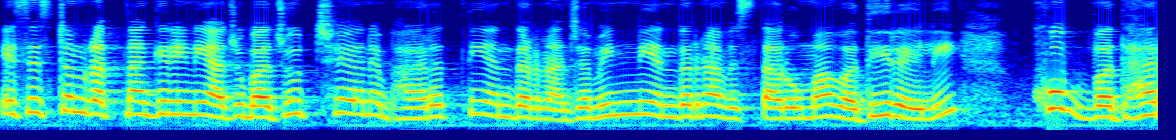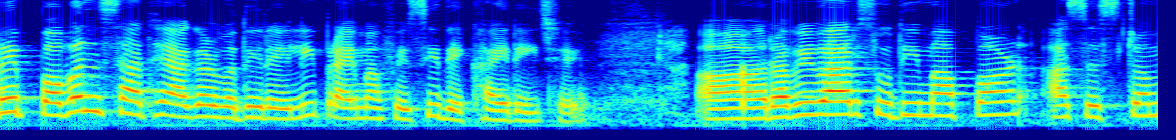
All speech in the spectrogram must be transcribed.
એ સિસ્ટમ રત્નાગીરીની આજુબાજુ જ છે અને ભારતની અંદરના, જમીનની અંદરના વિસ્તારોમાં વધી રહેલી, ખૂબ વધારે પવન સાથે આગળ વધી રહેલી પ્રાઇમાફેસી દેખાઈ રહી છે. રવિવાર સુધીમાં પણ આ સિસ્ટમ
